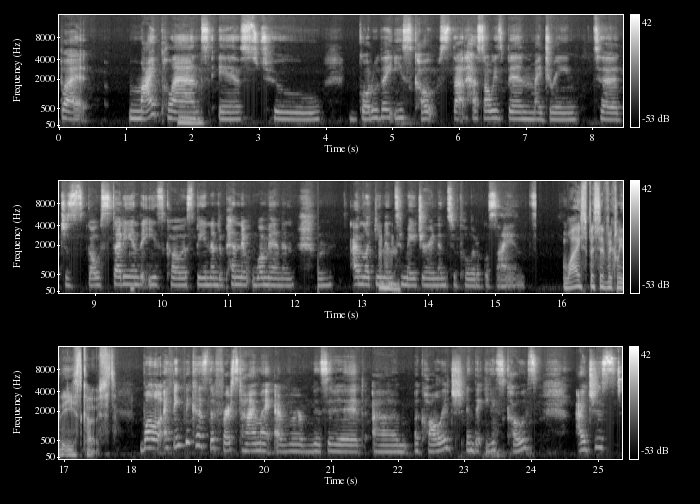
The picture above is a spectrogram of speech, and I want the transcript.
But my plans mm. is to go to the East Coast. That has always been my dream to just go study in the East Coast, be an independent woman. And um, I'm looking mm. into majoring into political science. Why specifically the East Coast? Well, I think because the first time I ever visited um, a college in the East Coast, I just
